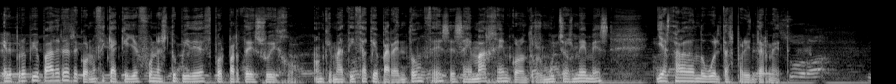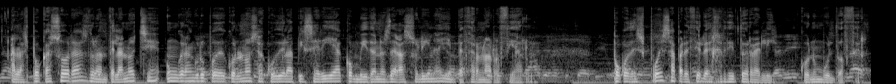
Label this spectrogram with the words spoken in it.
El propio padre reconoce que aquello fue una estupidez por parte de su hijo, aunque matiza que para entonces esa imagen, con otros muchos memes, ya estaba dando vueltas por internet. A las pocas horas, durante la noche, un gran grupo de colonos acudió a la pizzería con bidones de gasolina y empezaron a rociarlo. Poco después apareció el ejército israelí, con un bulldozer.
